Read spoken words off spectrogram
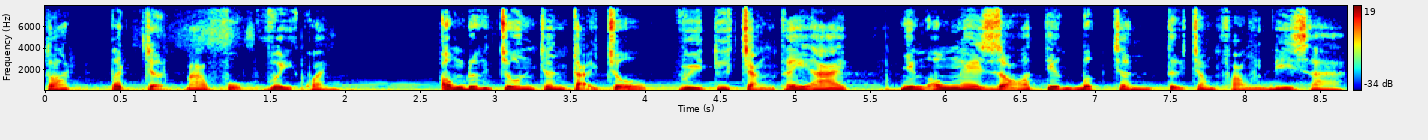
toát, Bất chợt bao phủ vây quanh. Ông đứng chôn chân tại chỗ, Vì tuy chẳng thấy ai, Nhưng ông nghe rõ tiếng bước chân từ trong phòng đi ra.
